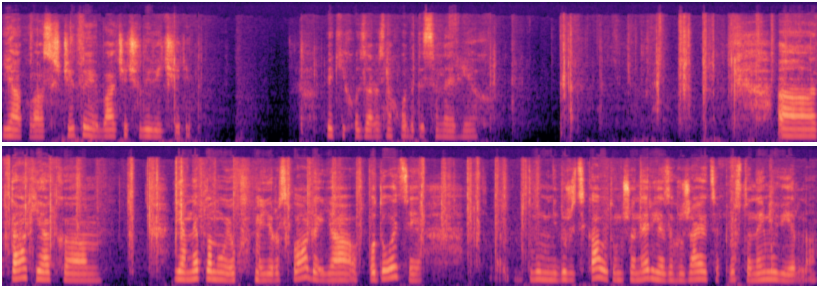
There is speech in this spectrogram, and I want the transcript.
як вас щитує і бачить чоловічий рід, в яких ви зараз знаходитесь енергіях. Так як а, я не планую мої розклади, я в потоці, тому мені дуже цікаво, тому що енергія загружається просто неймовірно.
